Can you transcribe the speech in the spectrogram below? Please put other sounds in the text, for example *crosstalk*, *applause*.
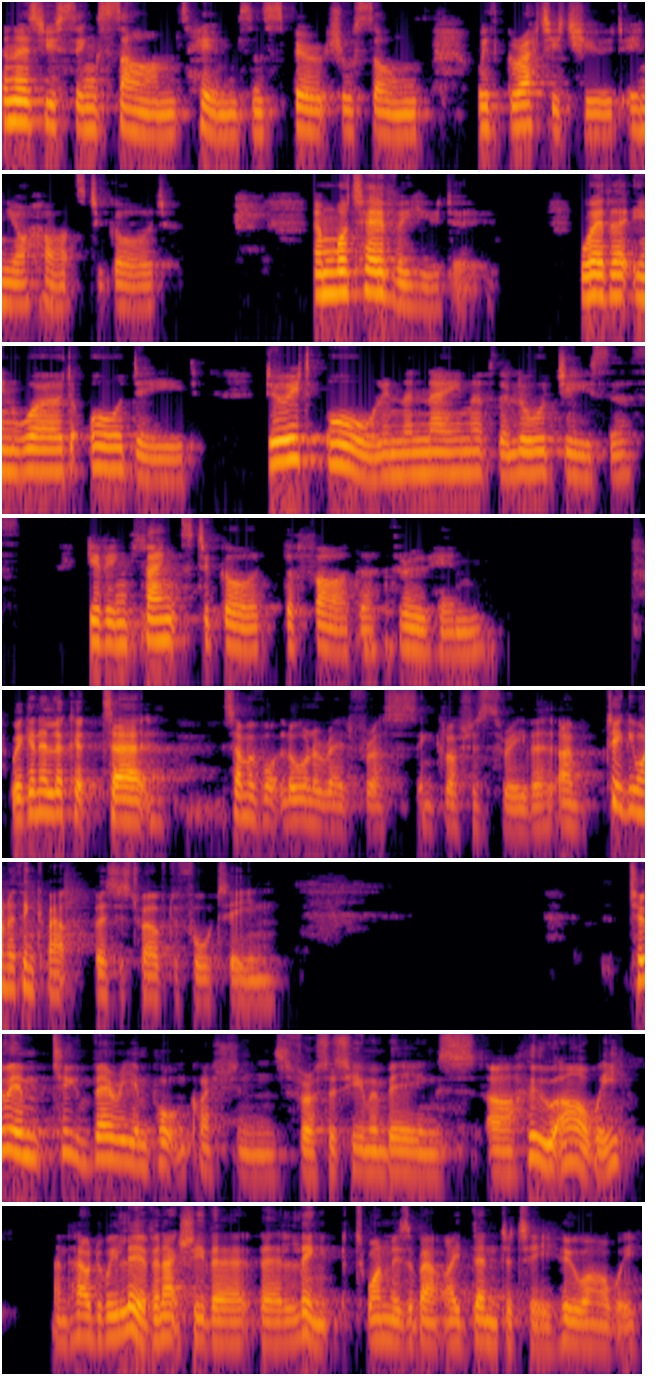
and as you sing psalms, hymns, and spiritual songs with gratitude in your hearts to God. And whatever you do, whether in word or deed, do it all in the name of the Lord Jesus, giving thanks to God the Father through him. We're going to look at uh, some of what Lorna read for us in Colossians 3. I particularly want to think about verses 12 to 14. Two, two very important questions for us as human beings are who are we and how do we live? And actually, they're, they're linked. One is about identity, who are we?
